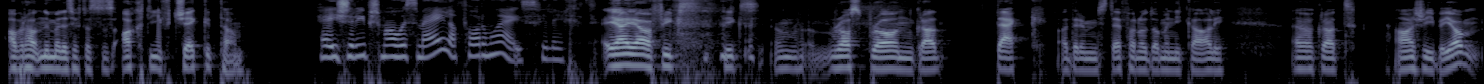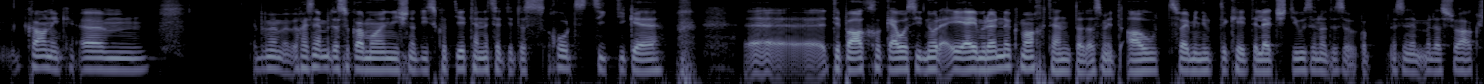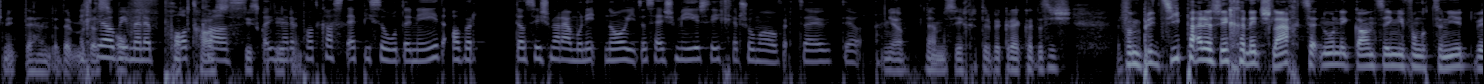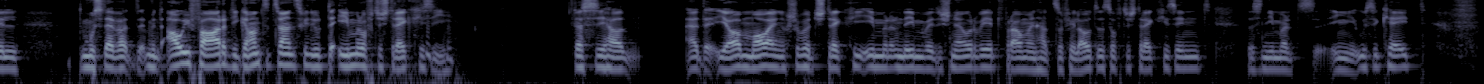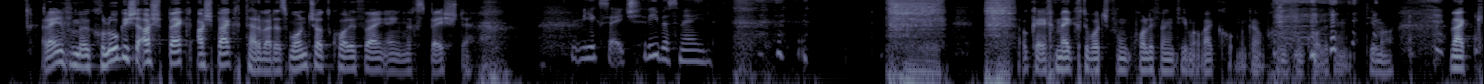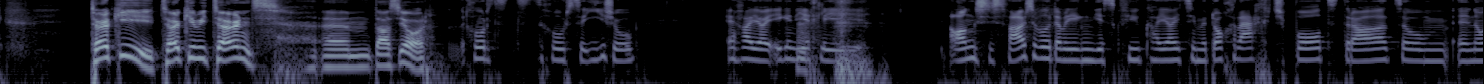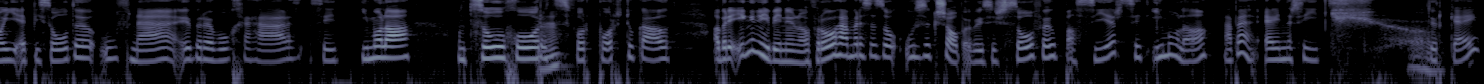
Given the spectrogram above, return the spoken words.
aber halt nicht mehr, dass ich das aktiv gecheckt habe. Hey, schreibst du mal ein Mail an Formel 1 vielleicht? Ja, ja, fix. fix. um, Ross Brown, gerade Deck oder im Stefano Domenicali. Einfach gerade anschreiben. Ja, kann ich. Ähm, ich weiß nicht, ob wir das sogar mal noch diskutiert haben. Jetzt hat ja das kurzzeitige äh, Debakel gegeben, wo sie nur in einem Rennen gemacht haben, da, dass mit all zwei Minuten geht der letzte raus oder so. Ich glaube, also nicht, wir das schon angeschnitten haben. Oder ich glaube, in einer Podcast, in einer Podcast-Episode nicht, aber das ist mir auch nicht neu. Das hast du mir sicher schon mal erzählt. Ja, ja da haben wir sicher darüber geredet. Das ist vom Prinzip her sicher nicht schlecht. Es hat nur nicht ganz irgendwie funktioniert, weil du musst einfach mit allen Fahrern die ganzen 20 Minuten immer auf der Strecke sein. dass sie halt äh, ja, mal eigentlich schon, weil die Strecke immer und immer wieder schneller wird, vor allem wenn halt so viele Autos auf der Strecke sind, dass niemand irgendwie rausgeht. Rein vom ökologischen Aspekt, Aspekt her wäre das One-Shot-Qualifying eigentlich das Beste. Wie gesagt, schreib ein Mail. okay, ich merke, du willst vom Qualifying-Thema wegkommen. Gell? vom Qualifying-Thema weg. Turkey, Turkey Returns ähm, das Jahr. Kurz, kurzer Einschub ich habe ja irgendwie ein bisschen Angst ist das falsche Wort, aber irgendwie das Gefühl gehabt, ja, jetzt sind wir doch recht spät dran, um eine neue Episode aufzunehmen, über eine Woche her, seit Imola und so kurz mhm. vor Portugal. Aber irgendwie bin ich noch froh, haben wir es so rausgeschoben, weil es ist so viel passiert seit Imola. Eben, einerseits ja. Türkei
